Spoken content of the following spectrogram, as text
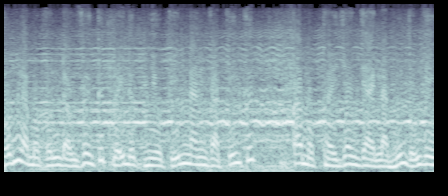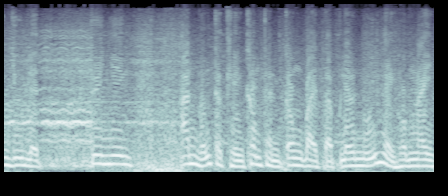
Vốn là một vận động viên tích lũy được nhiều kỹ năng và kiến thức qua một thời gian dài làm hướng dẫn viên du lịch. Tuy nhiên, anh vẫn thực hiện không thành công bài tập leo núi ngày hôm nay.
